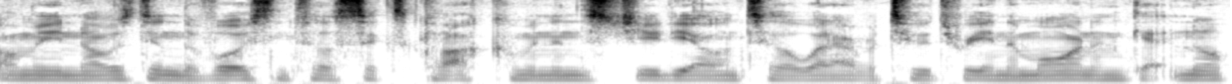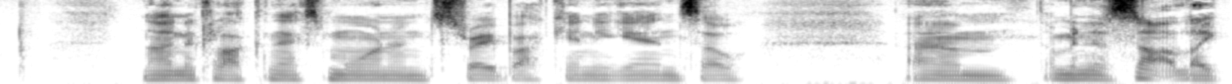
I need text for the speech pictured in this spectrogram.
I mean, I was doing the voice until six o'clock, coming in the studio until whatever two three in the morning, getting up nine o'clock next morning, straight back in again. So. Um, I mean, it's not like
